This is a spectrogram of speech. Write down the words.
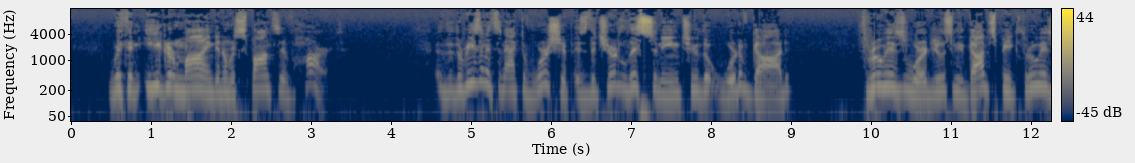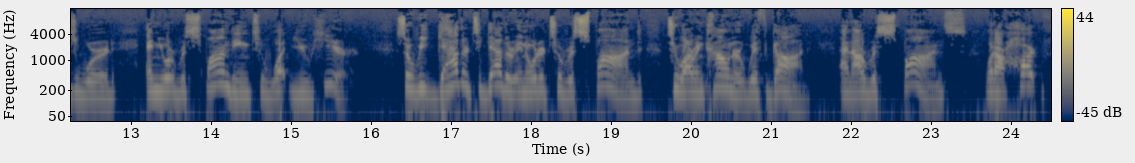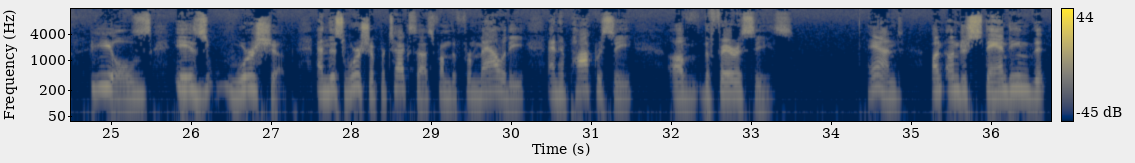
with an eager mind and a responsive heart. The, reason it's an act of worship is that you're listening to the Word of God through His Word. You're listening to God speak through His Word, and you're responding to what you hear. So we gather together in order to respond to our encounter with God. And our response, what our heart feels is worship. And this worship protects us from the formality and hypocrisy of the Pharisees. And an understanding that,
